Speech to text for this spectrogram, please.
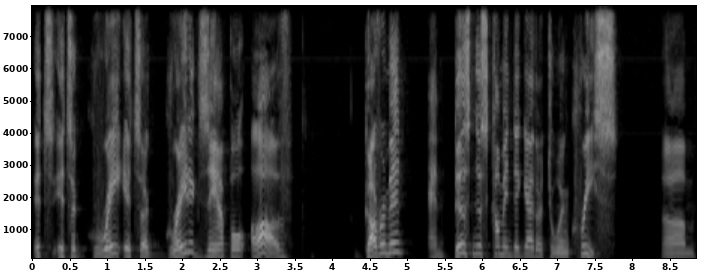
It's, it's, a great, it's a great example of government and business coming together to increase um,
